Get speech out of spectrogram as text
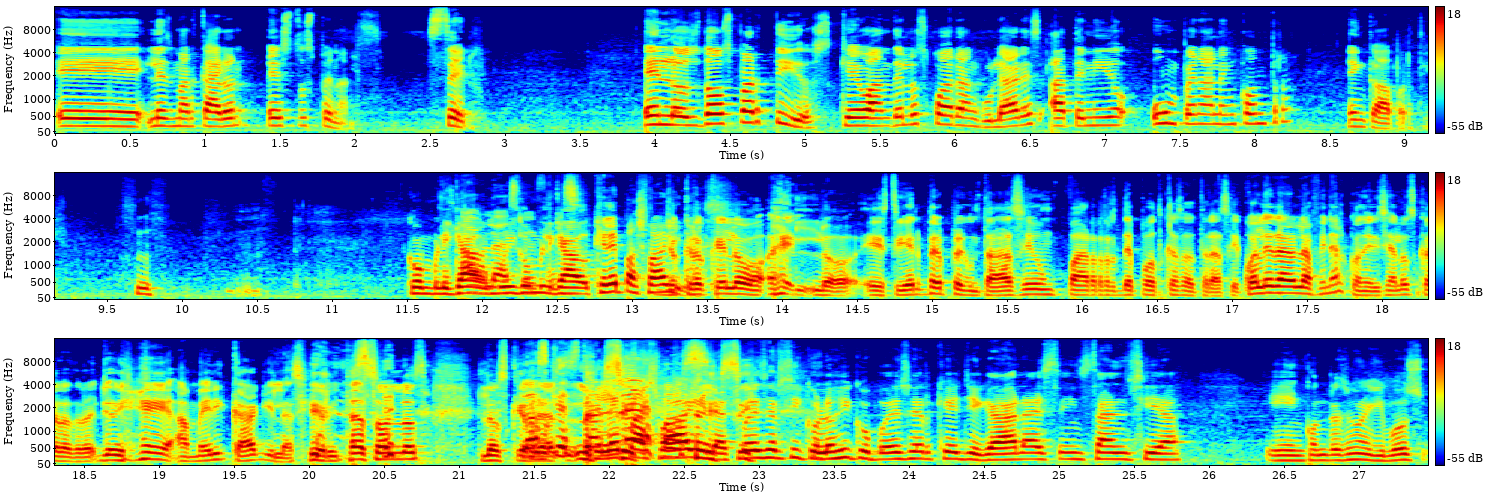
eh, les marcaron estos penales, cero. En los dos partidos que van de los cuadrangulares ha tenido un penal en contra en cada partido. Complicado, muy complicado. ¿Qué le pasó a Yo creo que lo, lo estuve preguntado hace un par de podcasts atrás, que cuál era la final cuando inician los caras. Yo dije América Águilas y ahorita son los, los que... ¿Qué le pasó a Águilas? Puede ser psicológico, puede ser que llegara a esta instancia y encontrarse con equipos...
